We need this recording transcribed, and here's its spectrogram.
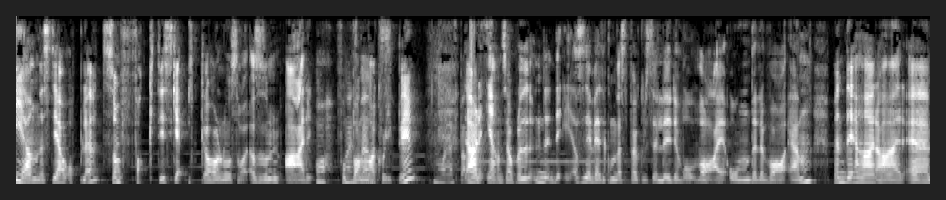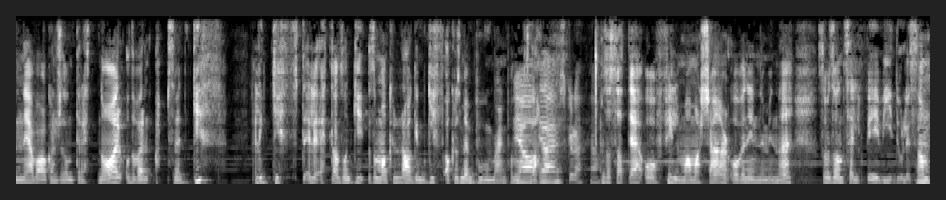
eneste jeg har opplevd som faktisk jeg ikke har noe svar Altså som er Åh, er forbanna creepy, er det er det eneste jeg har opplevd. Det, altså jeg vet ikke om det er spøkelse eller hva er ånd eller hva enn. Men det her er eh, når jeg var kanskje sånn 13 år, og det var en app som het GIF. Eller Gift, eller et eller annet sånt. gif- Så man kunne lage en GIF akkurat som en boomerang. på en Ja, måte da. ja, jeg husker det. Ja. Så satt jeg og filma meg sjæl og venninnene mine som en sånn selfie-video. liksom.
